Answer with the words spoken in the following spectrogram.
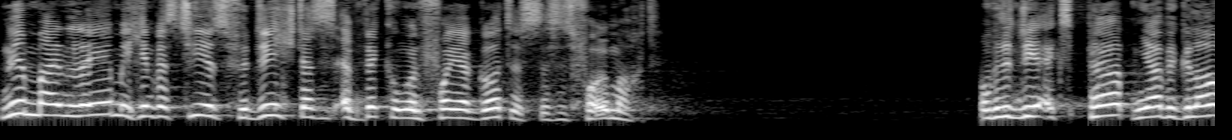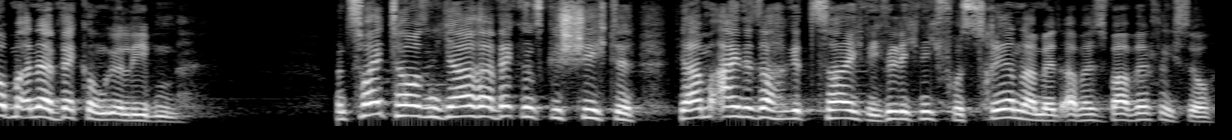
nimm mein Leben, ich investiere es für dich. Das ist Erweckung und Feuer Gottes, das ist Vollmacht. Und wir sind die Experten, ja, wir glauben an Erweckung, ihr Lieben. Und 2000 Jahre Erweckungsgeschichte, die haben eine Sache gezeigt. Ich will dich nicht frustrieren damit, aber es war wirklich so.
